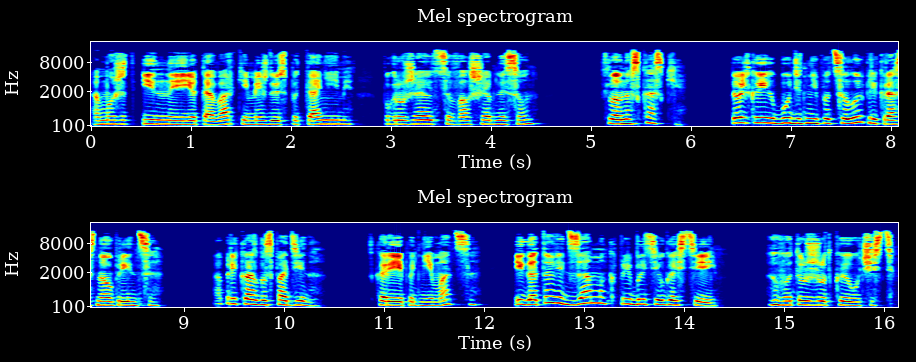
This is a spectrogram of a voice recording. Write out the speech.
А может, Инна и ее товарки между испытаниями погружаются в волшебный сон? Словно в сказке. Только их будет не поцелуй прекрасного принца, а приказ господина. Скорее подниматься и готовить замок к прибытию гостей. Вот уж жуткая участь.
